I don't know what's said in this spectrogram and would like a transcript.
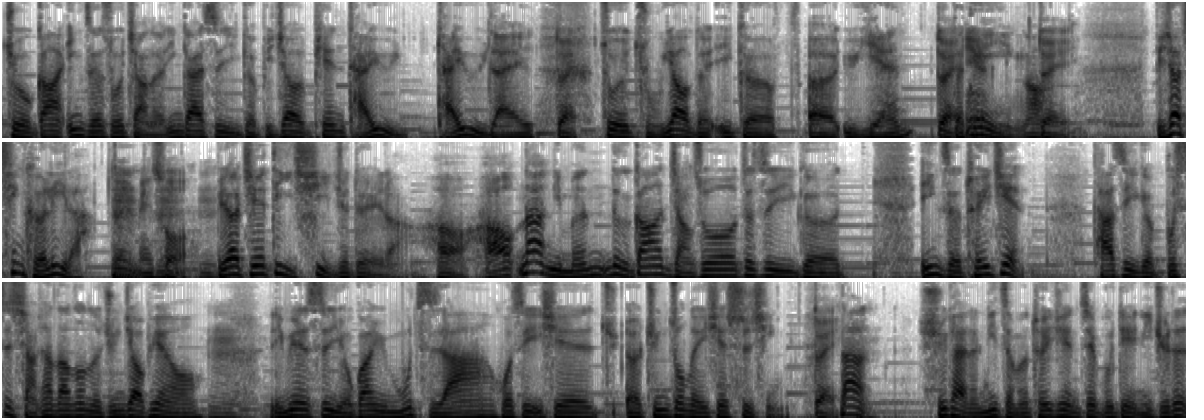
就刚刚英哲所讲的，应该是一个比较偏台语台语来对。作为主要的一个呃语言的对因为电影啊，对，比较亲和力啦，对，没错，比较接地气就对了。哈、好，那你们那个刚刚讲说这是一个英哲推荐。它是一个不是想象当中的军教片哦，嗯，里面是有关于母子啊，或是一些呃军中的一些事情。对，那徐凯呢？你怎么推荐这部电影？你觉得，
